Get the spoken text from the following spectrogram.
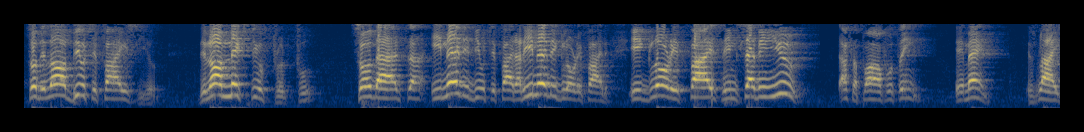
So the Lord beautifies you. The Lord makes you fruitful so that uh, He may be beautified, that He may be glorified. He glorifies Himself in you. That's a powerful thing. Amen. It's like,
